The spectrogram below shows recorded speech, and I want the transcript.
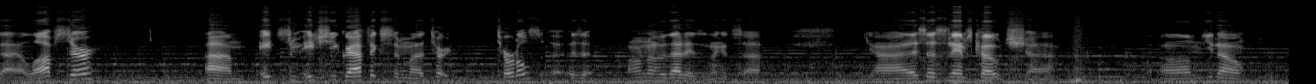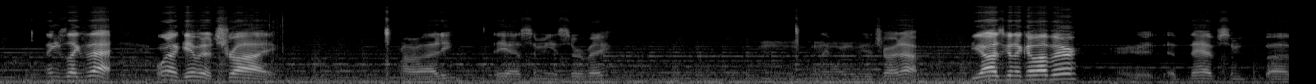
a lobster, um, H some HD graphics, some uh, tur turtles. Uh, is it? I don't know who that is. I think it's uh, uh it says his name's Coach. Uh, um, you know, things like that. We're gonna give it a try. Alrighty. They uh, sent me a survey. Mm, and they wanted me to try it out. You guys gonna come up here? Uh, they have some uh,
